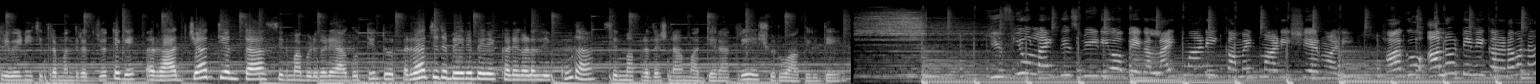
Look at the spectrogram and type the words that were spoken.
ತ್ರಿವೇಣಿ ಚಿತ್ರಮಂದಿರದ ಜೊತೆಗೆ ರಾಜ್ಯಾದ್ಯಂತ ಸಿನಿಮಾ ಬಿಡುಗಡೆ ಆಗುತ್ತಿದ್ದು, ರಾಜ್ಯದ ಬೇರೆ ಬೇರೆ ಕಡೆಗಳಲ್ಲಿ ಕೂಡ ಸಿನಿಮಾ ಪ್ರದರ್ಶನ ಮಧ್ಯರಾತ್ರಿಯೇ ಶುರು ಆಗಲಿದೆ. If you like this video ಬೇಗ ಲೈಕ್ ಮಾಡಿ ಕಮೆಂಟ್ ಮಾಡಿ ಶೇರ್ ಮಾಡಿ. ಹಾಗೂ ಅಲೋ ಟಿವಿ ಕನ್ನಡವನ್ನ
